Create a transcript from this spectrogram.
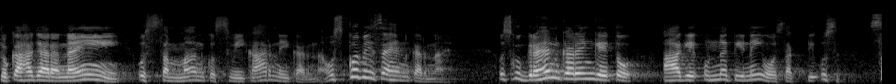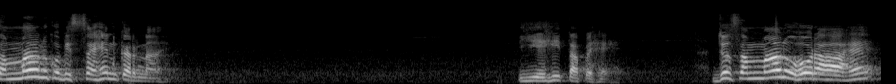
तो कहा जा रहा, नहीं, उस सम्मान को स्वीकार नहीं करना, उसको भी सहन करना है। उसको ग्रहण करेंगे तो आगे उन्नति नहीं हो सकती। उस सम्मान को भी सहन करना है। यही तप है। जो सम्मान हो रहा है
